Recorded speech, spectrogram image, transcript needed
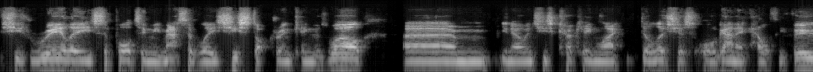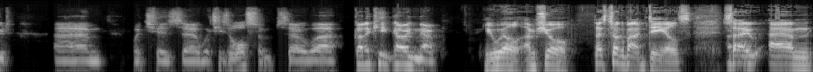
she's really supporting me massively she stopped drinking as well um, you know and she's cooking like delicious organic healthy food um, which is uh, which is awesome so uh, got to keep going though you will i'm sure let's talk about deals so um,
